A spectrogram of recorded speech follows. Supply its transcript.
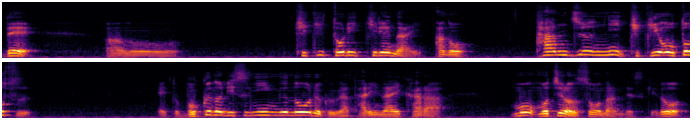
であの聞き取りきれないあの単純に聞き落とす、えっと、僕のリスニング能力が足りないからももちろんそうなんですけど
